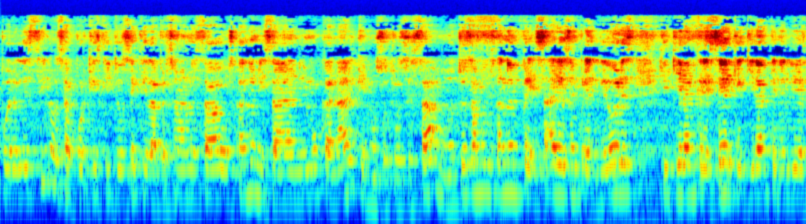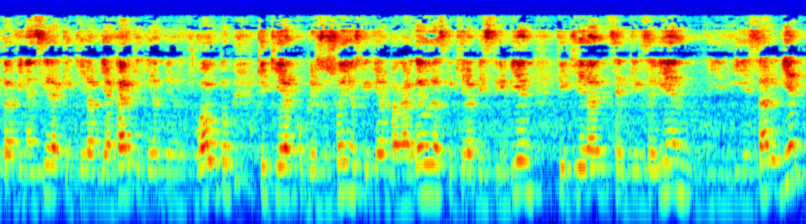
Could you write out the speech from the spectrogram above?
por el estilo, o sea, porque es que yo sé que la persona no estaba buscando ni estaba en el mismo canal que nosotros estábamos. Nosotros estamos buscando empresarios, emprendedores que quieran crecer, que quieran tener libertad financiera, que quieran viajar, que quieran tener su auto, que quieran cumplir sus sueños, que quieran pagar deudas, que quieran vestir bien, que quieran sentirse bien y, y estar bien.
